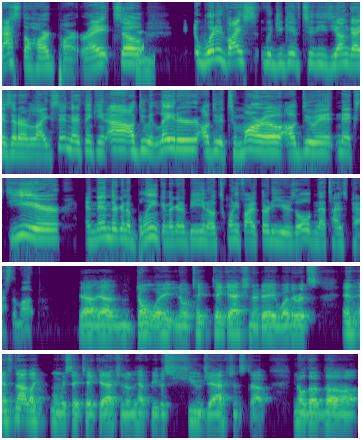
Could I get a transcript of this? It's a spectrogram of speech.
that's the hard part, right? So, yeah. what advice would you give to these young guys that are like sitting there thinking, ah, I'll do it later, I'll do it tomorrow, I'll do it next year, and then they're going to blink and they're going to be, you know, 25, 30 years old and that time's passed them up. Yeah, yeah, don't wait, you know, take take action today whether it's and, and it's not like when we say take action, it doesn't have to be this huge action step. You know, the the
